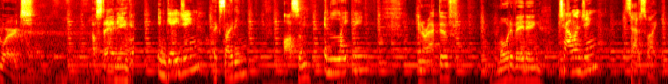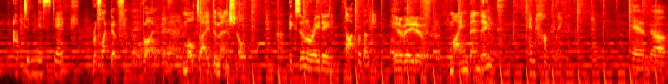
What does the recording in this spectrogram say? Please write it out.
words. Outstanding. Engaging. Exciting. Awesome. Enlightening. Interactive. Motivating. Challenging. Satisfying. Optimistic. Reflective. Fun. multidimensional, Uh, exhilarating. Thought-provoking. Innovative. Mind-bending. And humbling. And um,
